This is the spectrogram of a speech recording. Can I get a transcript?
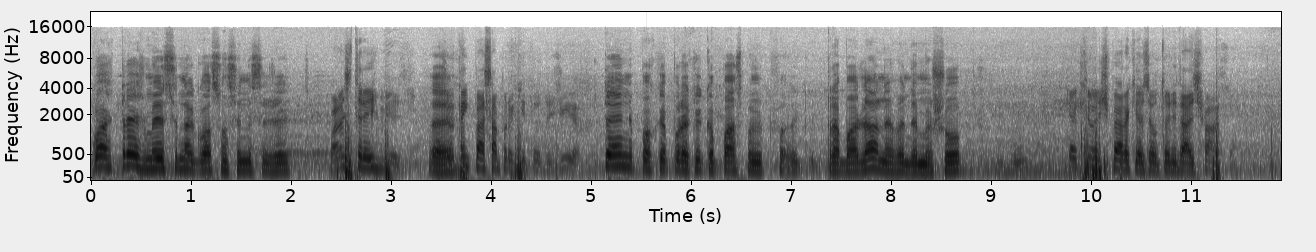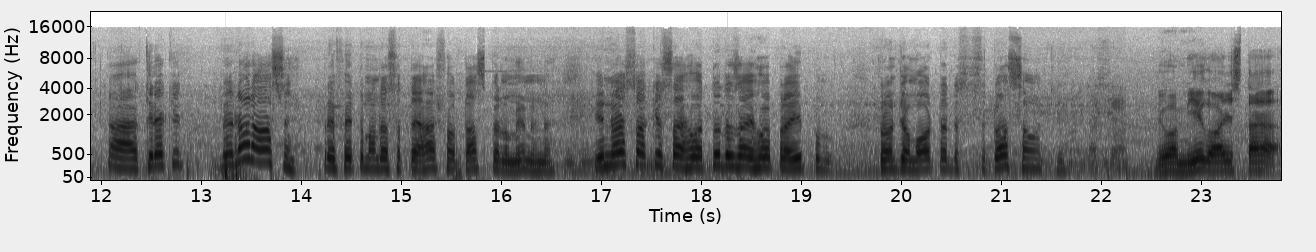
quase três meses esse negócio assim desse jeito. Quase três meses? É. O senhor tem que passar por aqui todo dia? Tenho, porque é por aqui que eu passo para trabalhar, né? Vender meu chopp. Uhum. O que é que o senhor espera que as autoridades façam? Ah, eu queria que melhorassem. O prefeito mandasse terra, asfaltasse pelo menos, né? Uhum. E não é só que essa rua, todas as ruas para ir para onde eu moro tá dessa situação aqui. Tá certo. Meu amigo, olha, está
